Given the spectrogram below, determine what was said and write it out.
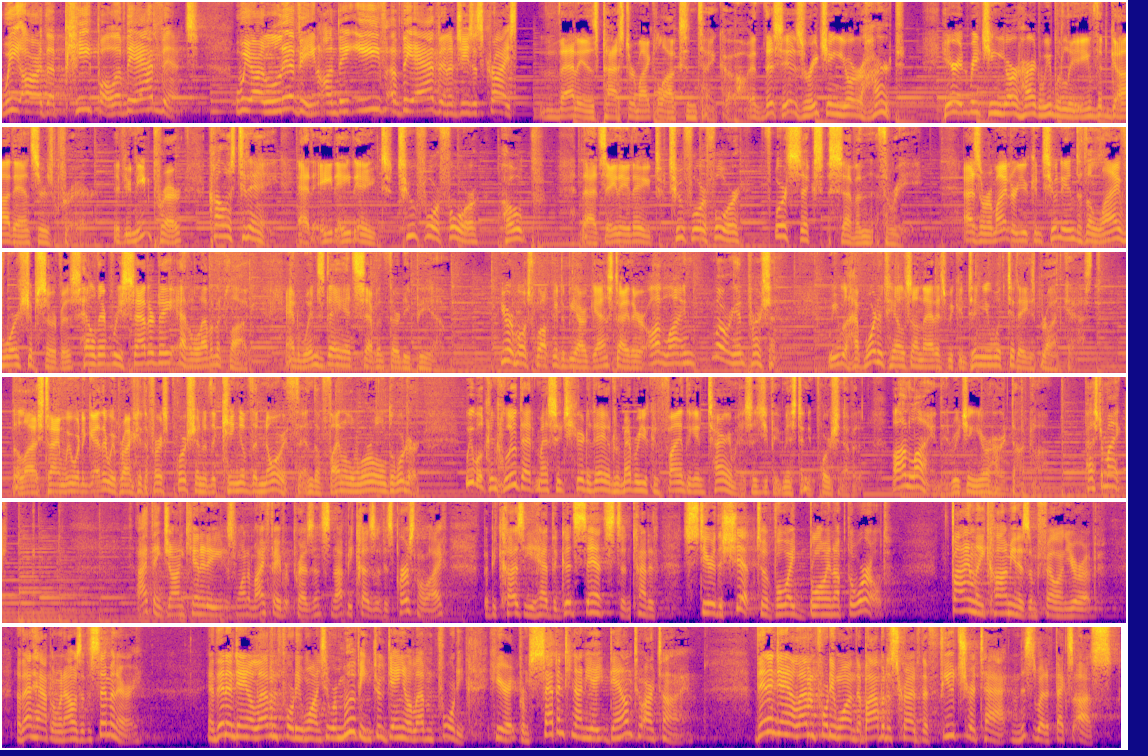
We are the people of the Advent. We are living on the eve of the Advent of Jesus Christ. That is Pastor Michael Oxentenko, and this is Reaching Your Heart. Here at Reaching Your Heart, we believe that God answers prayer. If you need prayer, call us today at 888 244 HOPE. That's 888 244 4673. As a reminder, you can tune in to the live worship service held every Saturday at 11 o'clock and Wednesday at 7.30 p.m. You are most welcome to be our guest either online or in person. We will have more details on that as we continue with today's broadcast. The last time we were together, we brought you the first portion of The King of the North and the Final World Order. We will conclude that message here today, and remember you can find the entire message if you've missed any portion of it online at reachingyourheart.com. Pastor Mike. I think John Kennedy is one of my favorite presidents, not because of his personal life, but because he had the good sense to kind of steer the ship to avoid blowing up the world. Finally, communism fell in Europe. Now, that happened when I was at the seminary. And then in Daniel 11:41, you see, we're moving through Daniel 11:40 here from 1798 down to our time. Then in Daniel 11:41, the Bible describes the future attack, and this is what affects us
